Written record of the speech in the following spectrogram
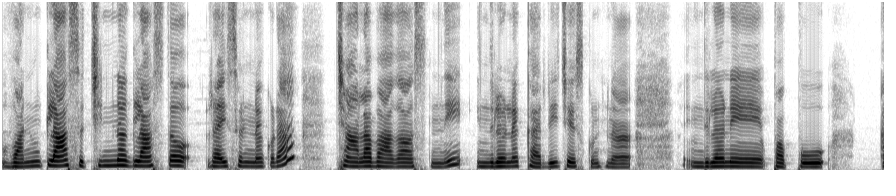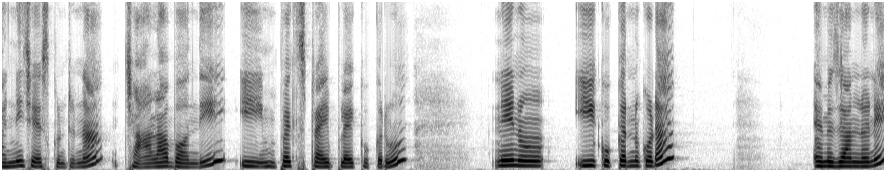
వన్ గ్లాస్ చిన్న గ్లాస్తో రైస్ ఉన్నా కూడా చాలా బాగా వస్తుంది. ఇందులోనే కర్రీ చేసుకుంటున్నా. ఇందులోనే పప్పు అన్నీ చేసుకుంటున్నా. చాలా బాగుంది. ఈ ఇంపెక్స్ ట్రైప్లై కుక్కరు. నేను ఈ కుక్కర్ను కూడా అమెజాన్లోనే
